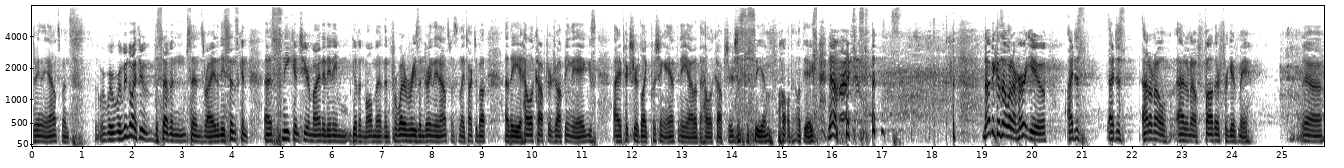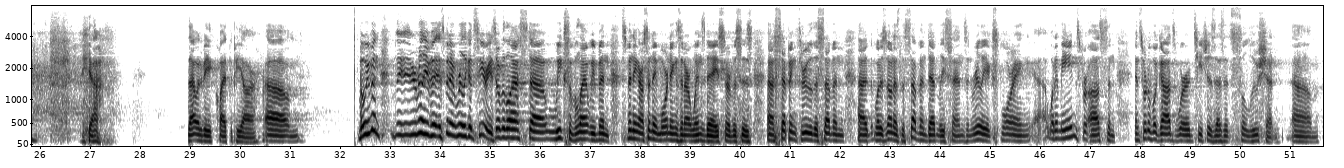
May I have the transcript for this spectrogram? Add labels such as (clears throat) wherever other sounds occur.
during the announcements. we have been going through the seven sins, right? And these sins can uh, sneak into your mind at any given moment. And for whatever reason, during the announcements, when they talked about uh, the helicopter dropping the eggs, I pictured like pushing Anthony out of the helicopter (laughs) just to see him fall down with the eggs. No, (laughs) not because I want to hurt you. I just, I just, I don't know. I don't know. Father, forgive me. Yeah. Yeah. That would be quite the PR. Um, but we've been really, it's been a really good series. Over the last uh, weeks of Lent, we've been spending our Sunday mornings and our Wednesday services uh, stepping through the seven, uh, what is known as the seven deadly sins, and really exploring uh, what it means for us and, and sort of what God's Word teaches as its solution. Um,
